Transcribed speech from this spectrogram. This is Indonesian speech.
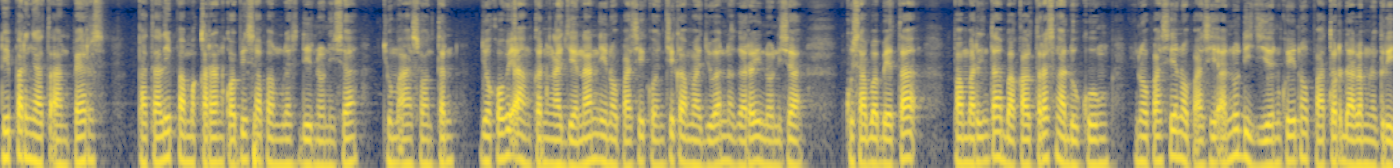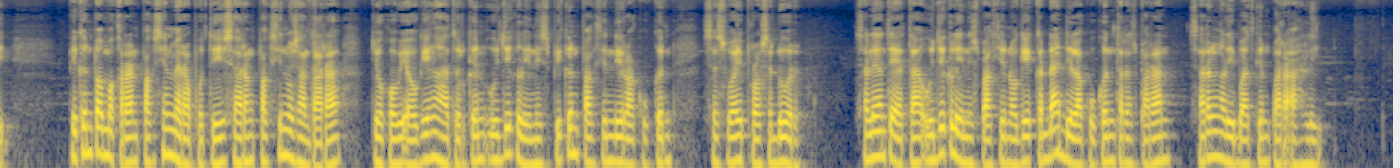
Di pernyataan pers, Patali pamekaran Kopi 18 di Indonesia, Jumat sonten, Jokowi angken ngajenan inovasi kunci kemajuan negara Indonesia. Kusaba beta, pemerintah bakal terus ngadukung inovasi-inovasi anu dijieun ku inovator dalam negeri. Piken pamekaran vaksin merah putih sarang vaksin Nusantara, Jokowi oge ngaturkan uji klinis piken vaksin dilakukan sesuai prosedur. Salian eta, uji klinis vaksin oge kedah dilakukan transparan sarang melibatkan para ahli.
